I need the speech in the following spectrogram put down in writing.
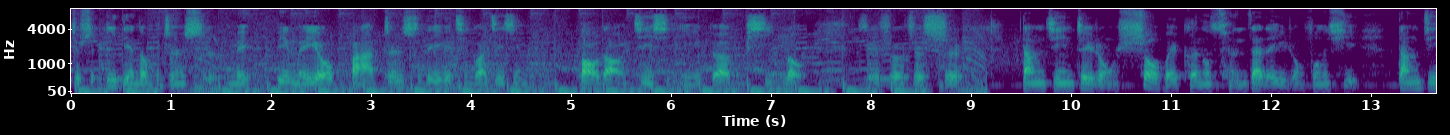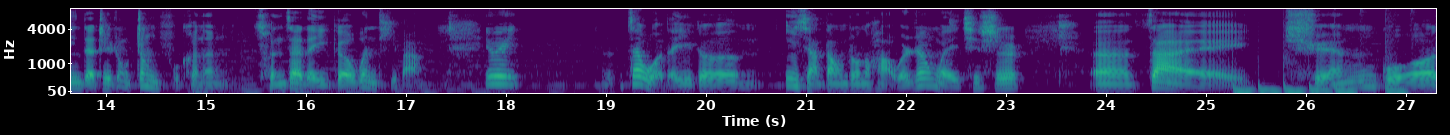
就是一点都不真实，没，并没有把真实的一个情况进行报道，进行一个纰漏。所以说，这是。当今这种社会可能存在的一种风气，当今的这种政府可能存在的一个问题吧。因为，在我的一个印象当中的话，我认为其实，呃，在全国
